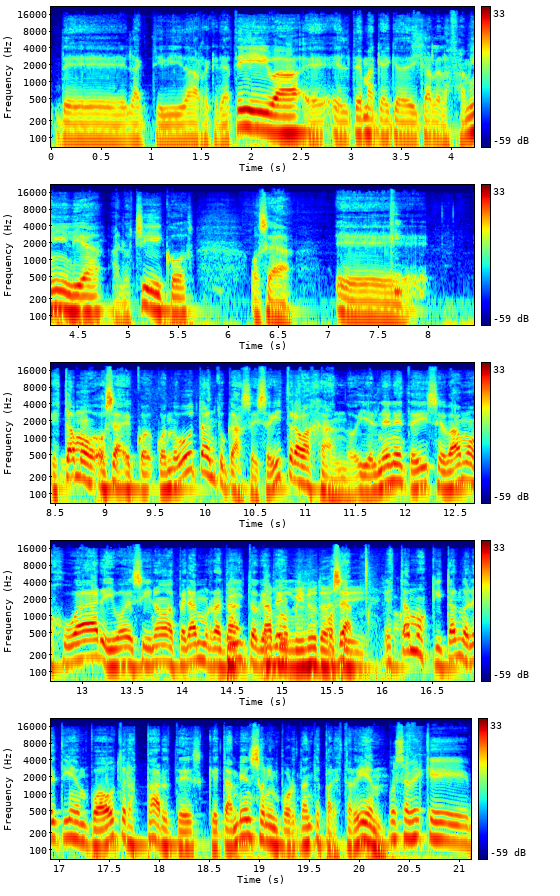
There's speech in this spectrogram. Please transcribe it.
de la actividad recreativa, eh, el tema que hay que dedicarle a la familia, a los chicos. O sea, eh, Estamos, o sea, cuando vos estás en tu casa y seguís trabajando y el nene te dice vamos a jugar y vos decís no, esperame un ratito que un minuto O sea, estamos quitándole tiempo a otras partes que también son importantes para estar bien. Vos sabés que,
